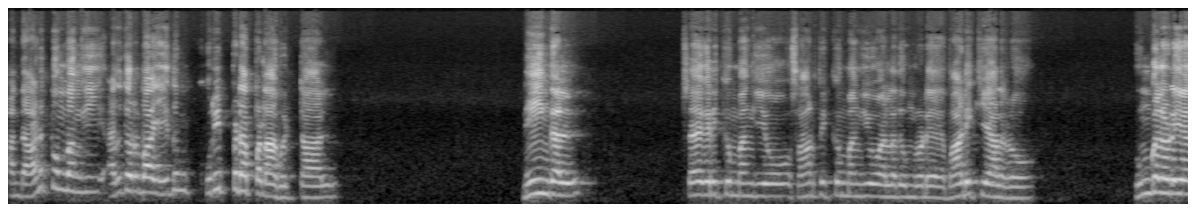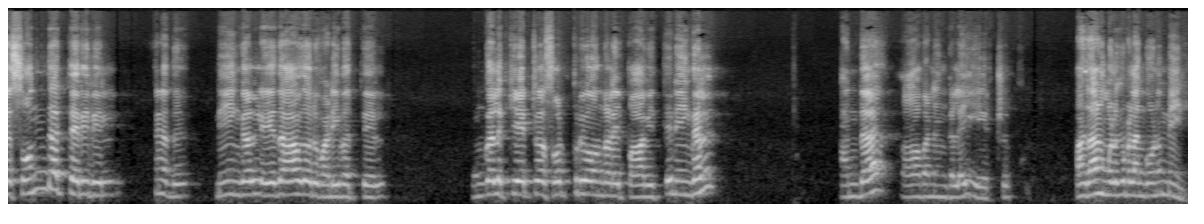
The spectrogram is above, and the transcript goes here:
அந்த அனுப்பும் வங்கி அது தொடர்பாக எதுவும் குறிப்பிடப்படாவிட்டால் நீங்கள் சேகரிக்கும் வங்கியோ சமர்ப்பிக்கும் வங்கியோ அல்லது உங்களுடைய வாடிக்கையாளரோ உங்களுடைய சொந்த தெரிவில் எனது நீங்கள் ஏதாவது ஒரு வடிவத்தில் உங்களுக்கு ஏற்ற சொற்பிரயோகங்களை பாவித்து நீங்கள் அந்த ஆவணங்களை ஏற்று அதுதான் உங்களுக்கு விளங்கணும் மெயின்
